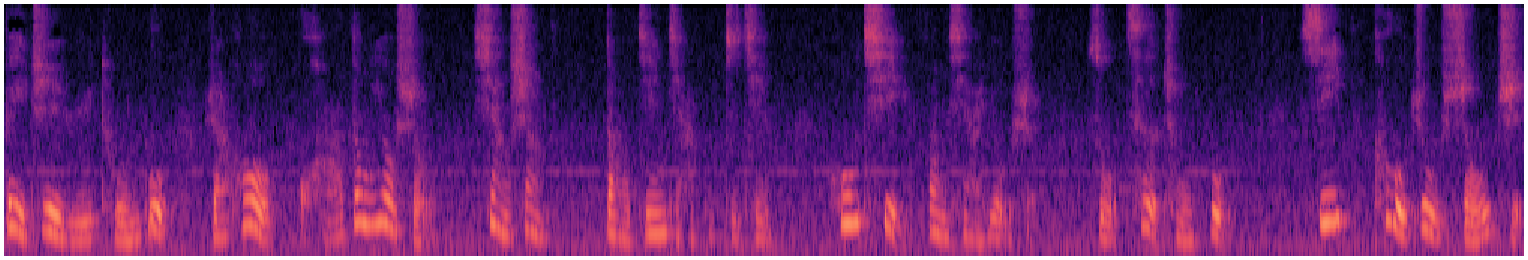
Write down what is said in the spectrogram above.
背置于臀部，然后滑动右手向上到肩胛骨之间。呼气。放下右手，左侧重复。C 扣住手指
